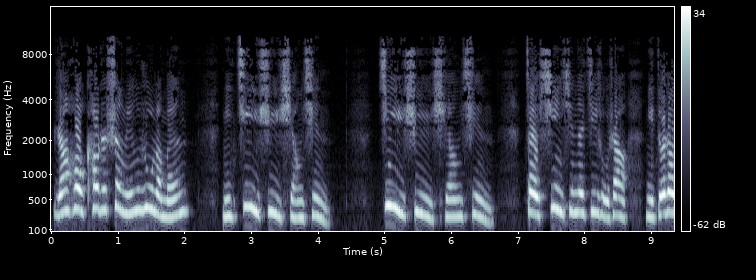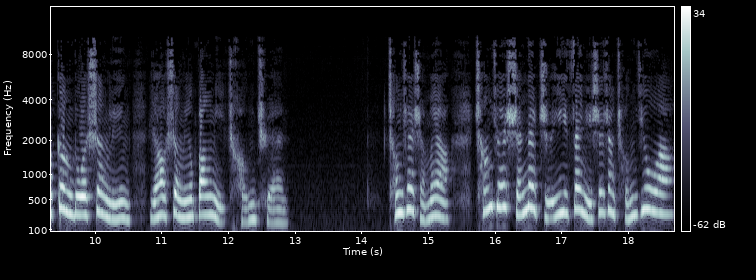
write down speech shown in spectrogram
然后靠着圣灵入了门，你继续相信，继续相信，在信心的基础上，你得到更多圣灵，然后圣灵帮你成全。成全什么呀？成全神的旨意在你身上成就啊！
